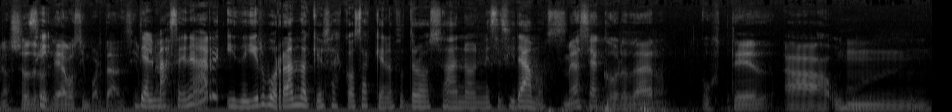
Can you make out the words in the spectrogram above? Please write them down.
nosotros le damos importancia. De almacenar y de ir borrando aquellas cosas que nosotros ya no necesitamos. Me hace acordar usted a un,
